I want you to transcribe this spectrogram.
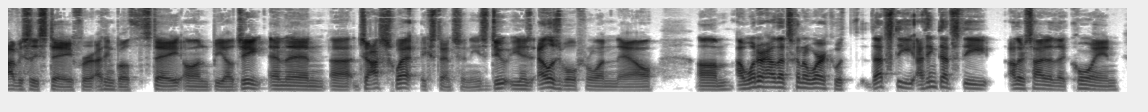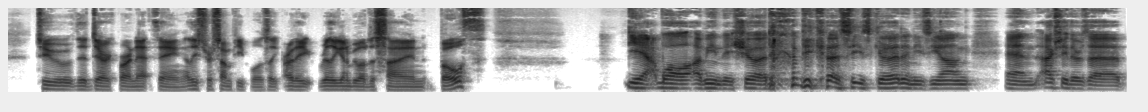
obviously stay for I think both stay on BLG and then uh, Josh Sweat extension. He's due. He's eligible for one now. Um, I wonder how that's going to work. With that's the I think that's the other side of the coin to the Derek Barnett thing. At least for some people, is like, are they really going to be able to sign both? Yeah, well, I mean, they should because he's good and he's young. And actually, there's a,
